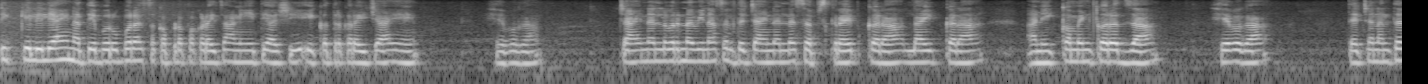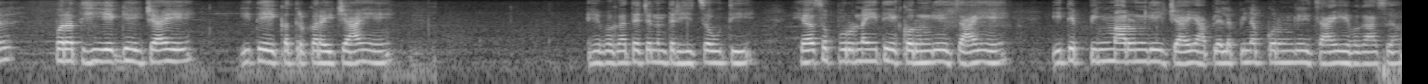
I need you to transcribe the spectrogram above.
टिक केलेली आहे ना ते बरोबर असं कपडा पकडायचा आणि इथे अशी एकत्र करायची आहे. हे बघा. चॅनलवर नवीन असेल तर चॅनलला सबस्क्राईब करा लाईक करा आणि कमेंट करत जा. हे बघा. त्याच्यानंतर परत ही एक घ्यायची आहे. इथे एकत्र करायची आहे. हे बघा त्याच्यानंतर ही चौथी. हे असं पूर्ण इथे हे करून घ्यायचं आहे. इथे पिन मारून घ्यायची आहे. आपल्याला पिनअप करून घ्यायचं आहे. हे बघा असं.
